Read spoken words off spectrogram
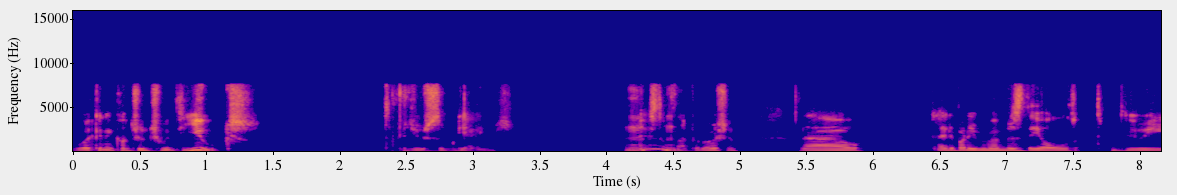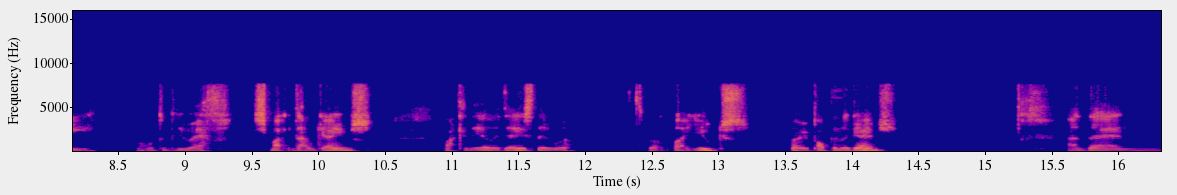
working in conjunction with Yuke's to produce some games based off Mm. that promotion. Now, anybody remembers the old WWE or WF SmackDown games? Back in the early days, they were developed by Yuke's, very popular games. And then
